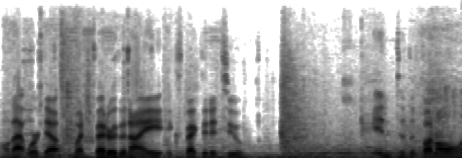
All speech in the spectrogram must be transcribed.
Well, that worked out much better than I expected it to. Into the funnel.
